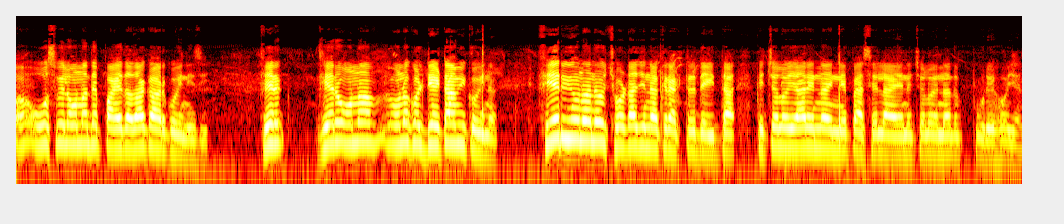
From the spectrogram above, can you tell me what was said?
ਉਸ ਵੇਲੇ ਉਹਨਾਂ ਦੇ ਪਾਏ ਦਾ ਅਦਾਕਾਰ ਕੋਈ ਨਹੀਂ ਸੀ। ਫਿਰ ਫਿਰ ਉਹਨਾਂ ਉਹਨਾਂ ਕੋਲ ਡੇਟਾ ਵੀ ਕੋਈ ਨਾ। ਫਿਰ ਵੀ ਉਹਨਾਂ ਨੇ ਉਹ ਛੋਟਾ ਜਿੰਨਾ ਕਰੈਕਟਰ ਦੇ ਦਿੱਤਾ ਕਿ ਚਲੋ ਯਾਰ ਇਹਨਾਂ ਇੰਨੇ ਪੈਸੇ ਲਾਏ ਨੇ, ਚਲੋ ਇਹਨਾਂ ਦੇ ਪੂਰੇ ਹੋ ਜਾਣ।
